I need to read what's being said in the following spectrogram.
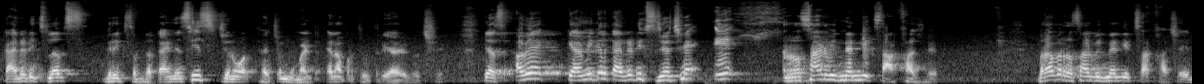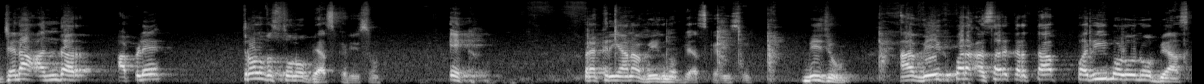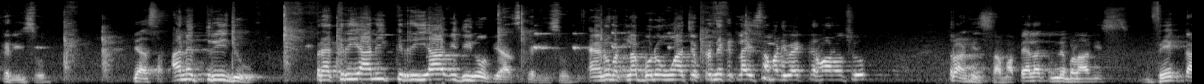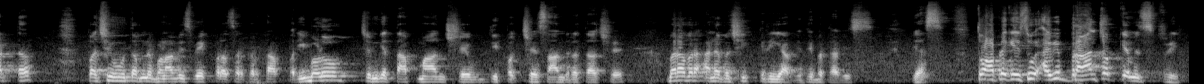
કાઇનેટિક્સ લફ્ઝ ગ્રીક શબ્દ કાઇનેસિસ જેનો અર્થ થાય છે મુમેન્ટ એના પરથી ઉતરી આવેલો છે. યસ હવે કેમિકલ કાઇનેટિક્સ જે છે એ રસાયણ વિજ્ઞાનની એક શાખા છે. બરાબર? રસાયણ વિજ્ઞાનની એક શાખા છે. જેના અંદર આપણે ત્રણ વસ્તુનો અભ્યાસ કરીશું. એક, પ્રક્રિયાના વેગનો અભ્યાસ કરીશું. બીજું આ વેગ પર અસર કરતા પરિબળોનો અભ્યાસ કરીશું. યસ અને ત્રીજું, પ્રક્રિયાની ક્રિયાવિધિનો અભ્યાસ કરીશું. એનો મતલબ બોલો, હું આ ચેપ્ટરને કેટલા હિસ્સામાં ડિવાઈડ કરવાનો છું? ત્રણ હિસ્સામાં. પહેલા તમને ભણાવીશ વેગ કાઢતા પછી હું તમને ભણાવીશ વેગ પર અસર કરતા પરિબળો, જેમ કે તાપમાન છે, ઉદ્દીપક છે, સાંદ્રતા છે. બરાબર? અને પછી ક્રિયાવિધિ બતાવીશ. યસ તો આપણે કહીશું, એવી બ્રાન્ચ ઓફ કેમિસ્ટ્રી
